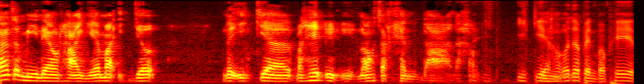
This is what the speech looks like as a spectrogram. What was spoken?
น่าจะมีแนวทางอย่างเงี้ยมาอีกเยอะ ในอีเกียประเทศอื่นๆ นอกจากแคนาดานะครับ อีเกียเขาก็จะเป็นประเภท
